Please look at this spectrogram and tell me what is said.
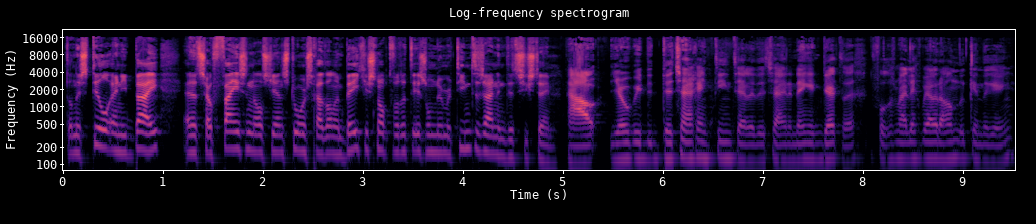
Dan is Stil er niet bij. En het zou fijn zijn als Jens Toornstra dan een beetje snapt wat het is om nummer 10 te zijn in dit systeem. Nou, Jopie, dit- zijn geen tientallen, dit zijn er denk ik 30. Volgens mij ligt bij jou de handdoek in de ring.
